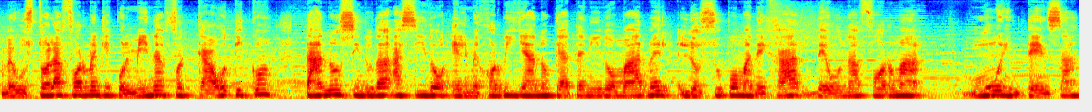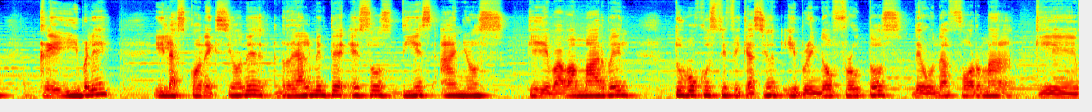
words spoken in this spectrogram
Me gustó la forma en que culmina, fue caótico. Thanos sin duda ha sido el mejor villano que ha tenido Marvel. Lo supo manejar de una forma muy intensa, creíble. Y las conexiones, realmente esos 10 años que llevaba Marvel tuvo justificación y brindó frutos de una forma que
